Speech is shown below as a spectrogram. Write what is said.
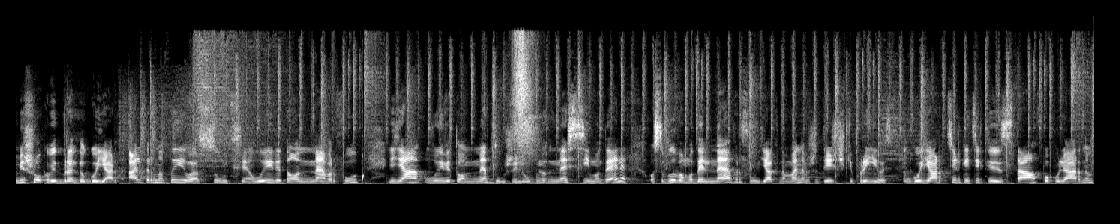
мішок від бренду Goyard. Альтернатива сумці Louis Vuitton Neverfull. Я Louis Vuitton не дуже люблю, не всі моделі, особливо модель Neverfull, як на мене, вже трішечки приїлась. Goyard тільки-тільки став популярним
